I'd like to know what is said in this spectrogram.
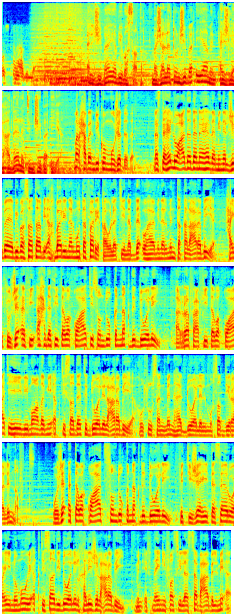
وصلنا بالله الجباية ببساطة مجلة جبائية من أجل عدالة جبائية. مرحبا بكم مجددا. نستهل عددنا هذا من الجباية ببساطة بأخبارنا المتفرقة والتي نبدأها من المنطقة العربية حيث جاء في أحدث توقعات صندوق النقد الدولي الرفع في توقعاته لمعظم اقتصادات الدول العربية خصوصا منها الدول المصدرة للنفط. وجاءت توقعات صندوق النقد الدولي في اتجاه تسارع نمو اقتصاد دول الخليج العربي من 2.7%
